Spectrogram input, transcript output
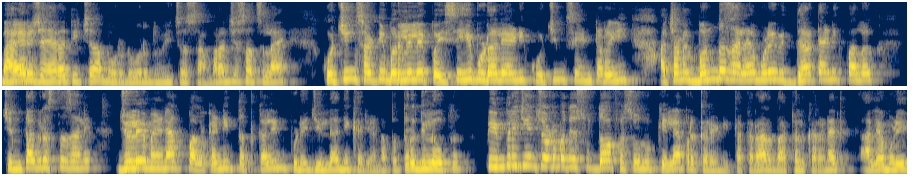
बाहेर जाहिरातीच्या बोर्डवर धुळीचं साम्राज्य साचलाय कोचिंगसाठी भरलेले पैसेही बुडाले आणि कोचिंग सेंटरही अचानक बंद झाल्यामुळे विद्यार्थी आणि पालक चिंताग्रस्त झाले. जुलै महिन्यात पालकांनी तत्कालीन पुणे जिल्हाधिकारी यांना पत्र दिलं होतं. पिंपरी चिंचवडमध्ये सुद्धा फसवणूक केल्याप्रकरणी तक्रार दाखल करण्यात आल्यामुळे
